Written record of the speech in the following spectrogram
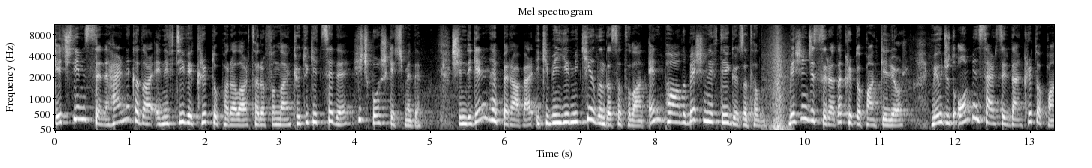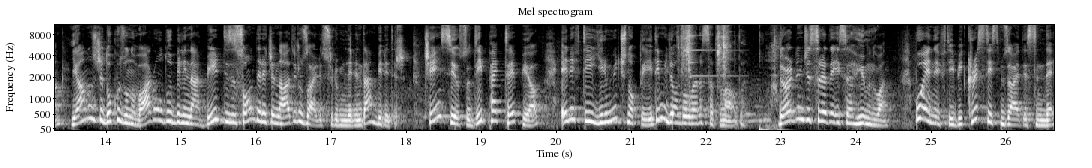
Geçtiğimiz sene her ne kadar NFT ve kripto paralar tarafından kötü gitse de hiç boş geçmedi. Şimdi gelin hep beraber 2022 yılında satılan en pahalı 5 NFT'yi göz atalım. 5. sırada CryptoPunk geliyor. Mevcut 10.000 serseriden CryptoPunk yalnızca 9'unun var olduğu bilinen bir dizi son derece nadir uzaylı sürümlerinden biridir. Chain CEO'su Deepak Tapial NFT'yi 23.7 milyon dolara satın aldı. Dördüncü sırada ise Human One. Bu NFT bir Christie's müzayedesinde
